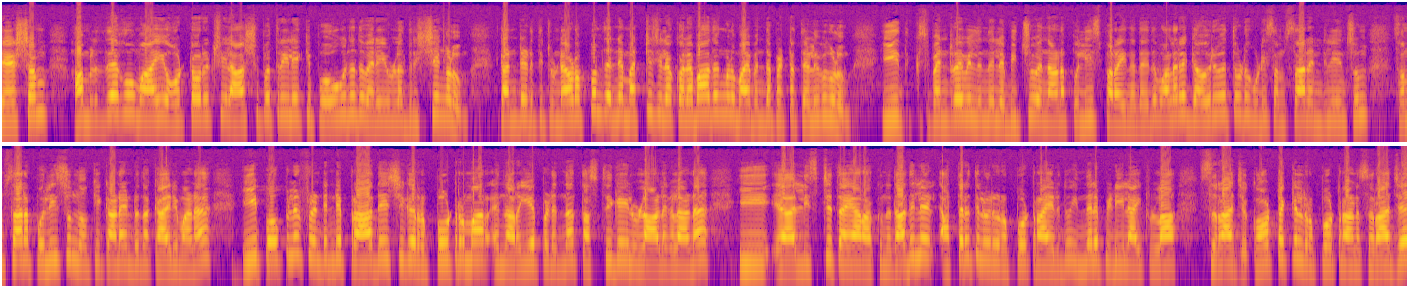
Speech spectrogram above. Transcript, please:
ശേഷം ആ മൃതദേഹവുമായി ഓട്ടോറിക്ഷയിൽ ആശുപത്രിയിലേക്ക് പോകുന്നത് വരെയുള്ള ദൃശ്യങ്ങളും കണ്ടെടുത്തിട്ടുണ്ട്. അതോടൊപ്പം തന്നെ മറ്റു ചില കൊലപാതകങ്ങളുമായി ബന്ധപ്പെട്ട തെളിവുകളും ഈ പെൻഡ്രൈവിൽ നിന്ന് ലഭിച്ചു എന്നാണ് പോലീസ് പറയുന്നത്. ഇത് വളരെ ഗൗരവത്തോടു കൂടി സംസ്ഥാന ഇന്റലിജൻസും സംസ്ഥാന പോലീസും നോക്കിക്കാണേണ്ടുന്ന കാര്യമാണ്. ഈ പോപ്പുലർ ഫ്രണ്ടിന്റെ പ്രാദേശിക റിപ്പോർട്ടർമാർ എന്നറിയപ്പെടുന്ന തസ്തികയിലുള്ള ആളുകളാണ് ഈ ലിസ്റ്റ് തയ്യാറാക്കുന്നത്. അതിൽ അത്തരത്തിലൊരു റിപ്പോർട്ടറായിരുന്നു ഇന്നലെ പിടിയിലായിട്ടുള്ള സിറാജ്. കോട്ടക്കൽ റിപ്പോർട്ടറാണ് സിറാജ്.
